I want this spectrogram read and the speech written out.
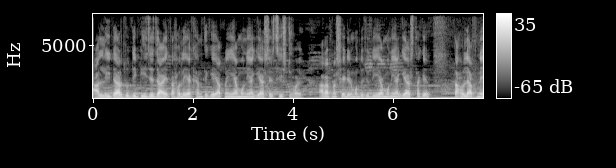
আর লিটার যদি ভিজে যায়, তাহলে এখান থেকে আপনার অ্যামোনিয়া গ্যাসের সৃষ্টি হয়। আর আপনার শেডের মধ্যে যদি অ্যামোনিয়া গ্যাস থাকে, তাহলে আপনি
